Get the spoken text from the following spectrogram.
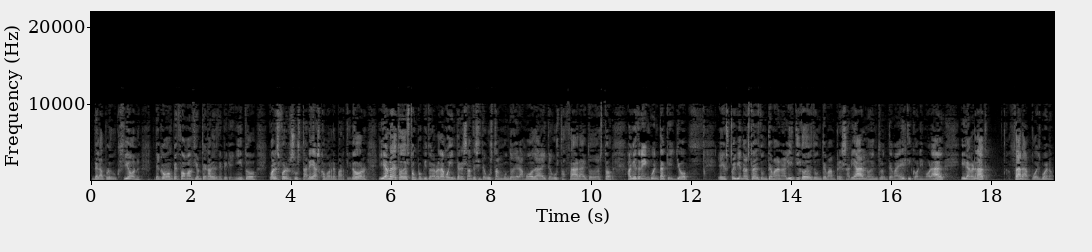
de la producción, de cómo empezó Amancio Ortega desde pequeñito, cuáles fueron sus tareas como repartidor, y habla de todo esto un poquito. La verdad muy interesante si te gusta el mundo de la moda y te gusta Zara y todo esto. Hay que tener en cuenta que yo estoy viendo esto desde un tema analítico, desde un tema empresarial, no entro en tema ético ni moral, y la verdad, Zara, pues bueno,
